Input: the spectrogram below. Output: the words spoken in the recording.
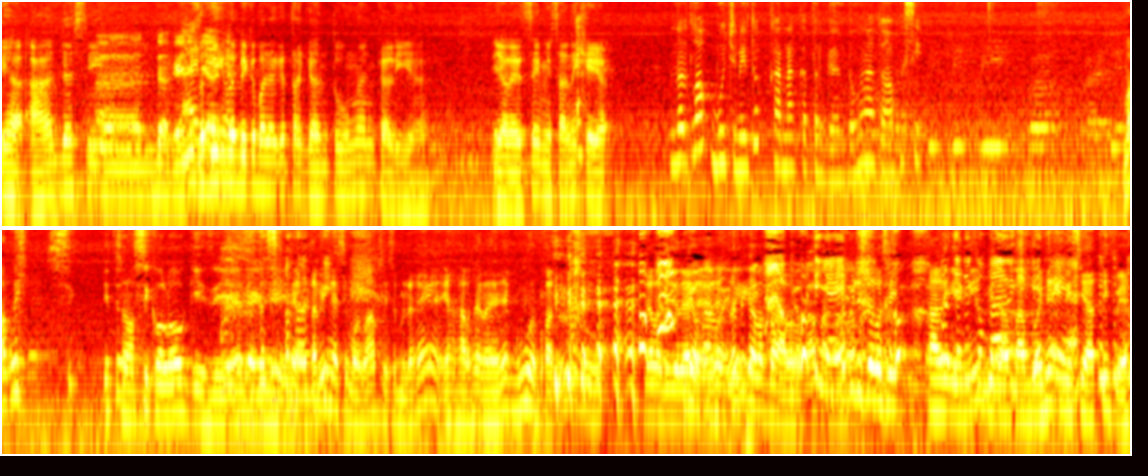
Ya ada sih. Ada kayaknya lebih ada. lebih kepada ketergantungan kali ya. Ya let's say misalnya kayak Menurut lo bucin itu karena ketergantungan atau apa sih? maaf nih itu So- psikologi sih ya. kayaknya. Enggak, tapi nggak sih mohon maaf sih sebenarnya yang harusnya nanya gue bukan lu. Kenapa jadi Nggak apa-apa, Tapi nggak apa-apa. nggak nggak. Tapi disuruh sih kali ini bintang tamunya gitu ya? inisiatif ya.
